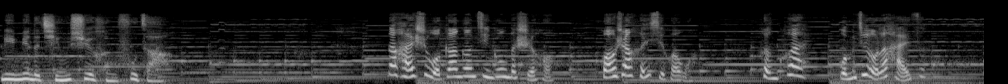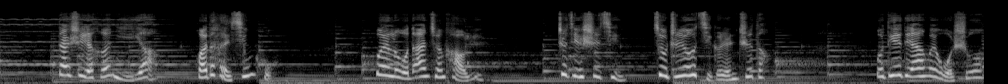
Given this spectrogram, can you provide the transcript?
里面的情绪很复杂。那还是我刚刚进宫的时候，皇上很喜欢我，很快我们就有了孩子。但是也和你一样，怀得很辛苦。为了我的安全考虑，这件事情就只有几个人知道。我爹爹安慰我说，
